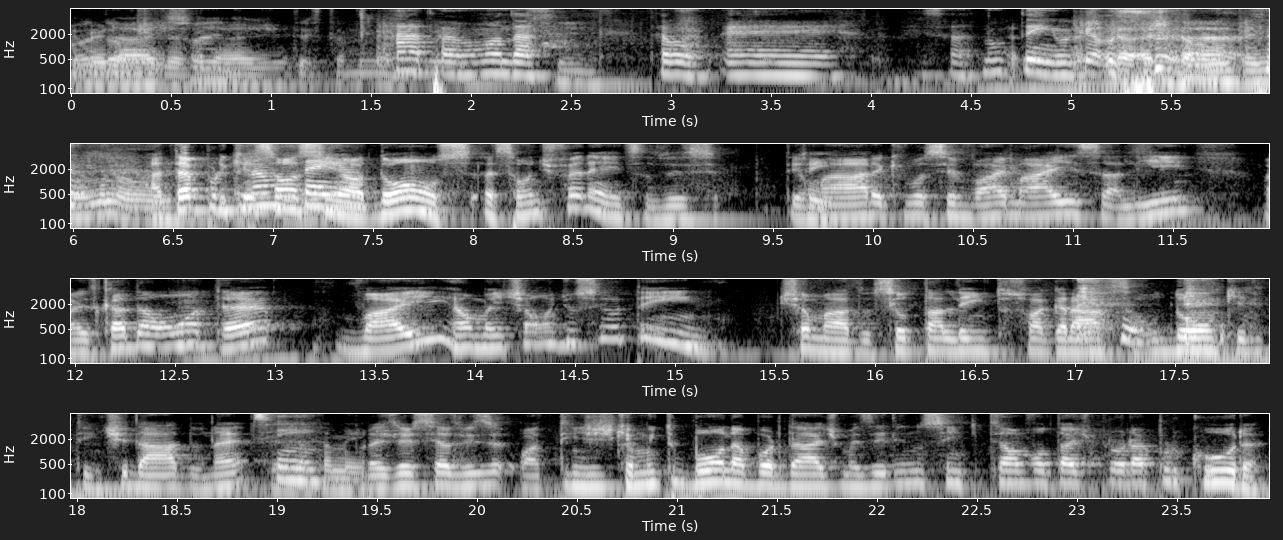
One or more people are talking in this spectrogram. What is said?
É verdade, é verdade. Ah, tá, vou mandar. Sim. Tá bom. É. Não tenho Acho aquelas. que, acho que ela não tem mesmo, não. Até porque Não são assim, tenho. ó, dons eh, são diferentes. Às vezes tem Sim. uma área que você vai mais ali, mas cada um até vai realmente aonde o Senhor tem chamado, seu talento, sua graça, o dom que ele tem te dado, né? Sim. Exatamente. Pra exercer, às vezes, tem gente que é muito boa na abordagem, mas ele não sente tem uma vontade de orar por cura.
